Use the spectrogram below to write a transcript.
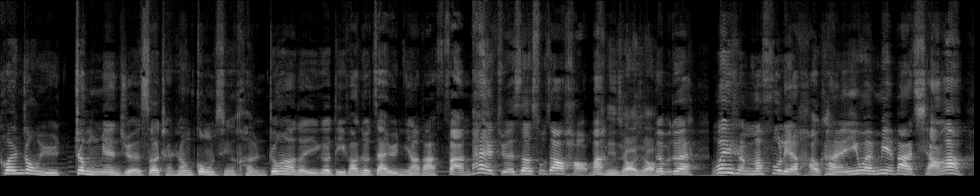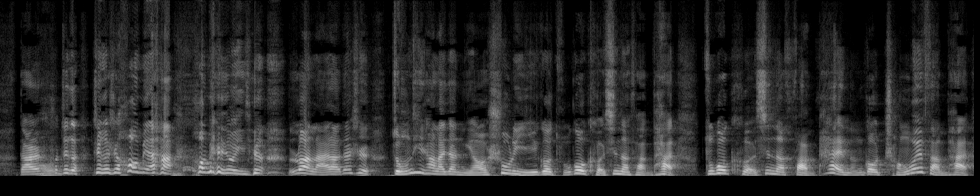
观众与正面角色产生共情，很重要的一个地方就在于你要把反派角色塑造好嘛。您瞧瞧，对不对？为什么复联好看？因为灭霸强啊。当然，这个这个是后面哈，后面就已经乱来了。但是总体上来讲，你要树立一个足够可信的反派，足够可信的反派能够成为反派，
